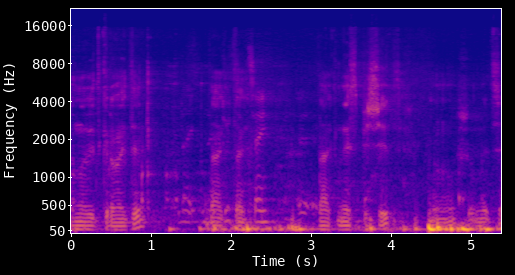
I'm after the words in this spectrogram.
А ну відкривайте. Так, так. Так, не спішіть, тому що ми це.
